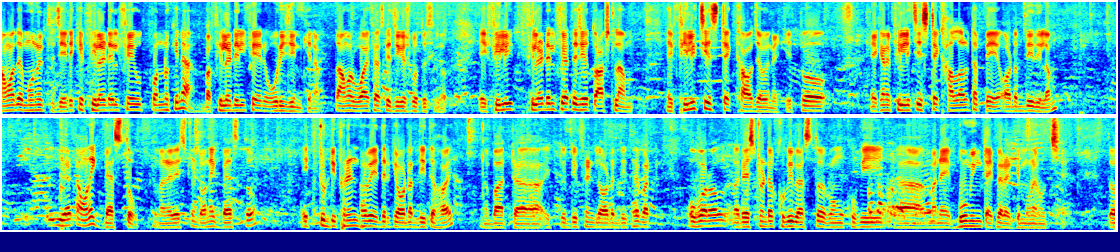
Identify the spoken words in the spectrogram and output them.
আমাদের মনে হচ্ছে যে এটা কি ফিলাডেলফিয়া উৎপন্ন কিনা বা ফিলাডেলফিয়ার অরিজিন কিনা? তো আমার ওয়াইফ আজকে জিজ্ঞেস করতেছিল, এই ফিলি ফিলাডেলফিয়াতে যেহেতু আসলাম, এই ফিলি চিজটেক খাওয়া যাবে নাকি? তো এখানে ফিলি চিজটেক হালালটা পেয়ে অর্ডার দিয়ে দিলাম। ইয়াটা অনেক ব্যস্ত মানে রেস্টুরেন্ট অনেক ব্যস্ত, একটু ডিফারেন্টভাবে এদেরকে অর্ডার দিতে হয় বাট একটু ডিফারেন্টলি অর্ডার দিতে হয় বাট ওভারঅল রেস্টুরেন্টটা খুবই ব্যস্ত এবং খুবই মানে বুমিং টাইপের আর কি মনে হচ্ছে। তো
